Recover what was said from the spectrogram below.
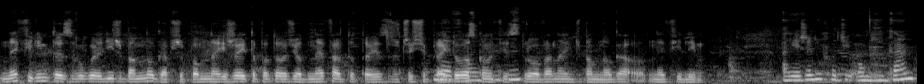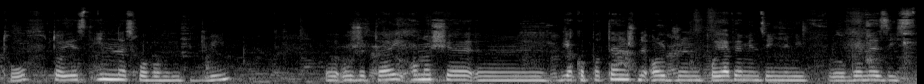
Nefilim to jest w ogóle liczba mnoga, przypomnę. Jeżeli to pochodzi od Nefal, to to jest rzeczywiście prawidłowo mhm. skonstruowana liczba mnoga o Nefilim. A jeżeli chodzi o gigantów, to jest inne słowo w Biblii użyte i ono się y, jako potężny olbrzym pojawia między innymi w Genezis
